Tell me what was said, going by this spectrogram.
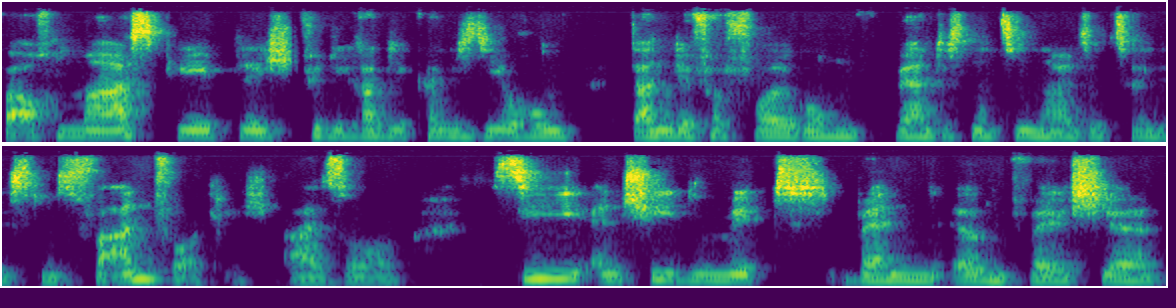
war auch maßgeblich für die Radikalisierung dann der Verfolgung während des Nationalsozialismus verantwortlich. Also Sie entschieden mit, wenn irgendwelche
